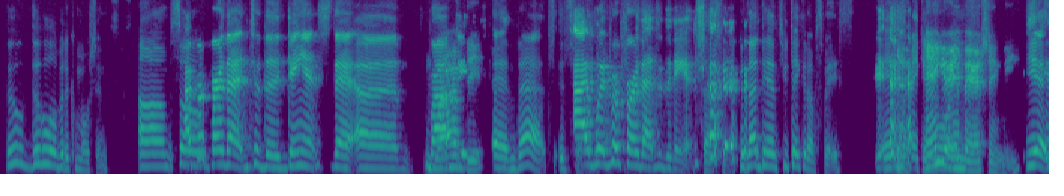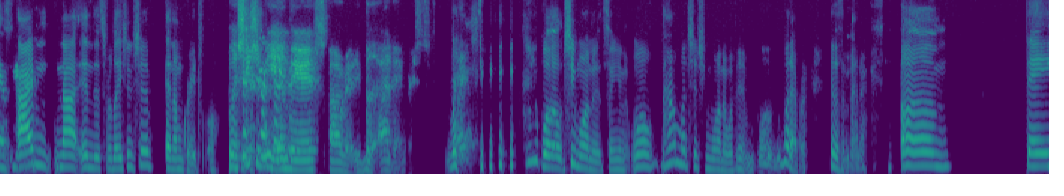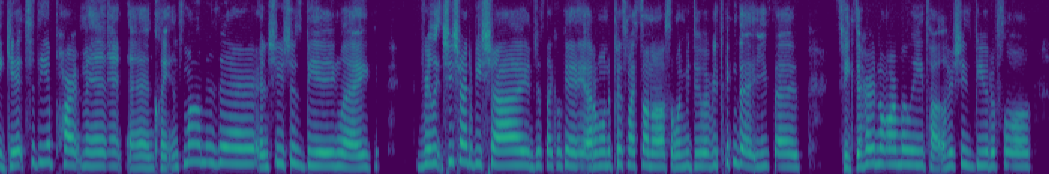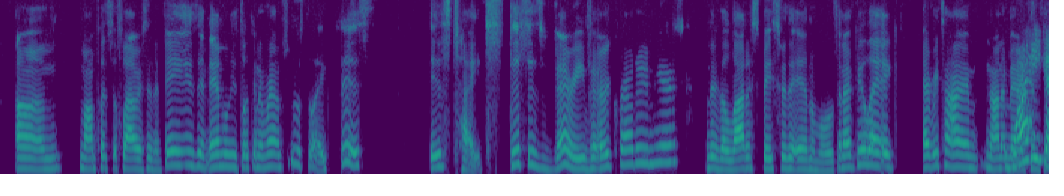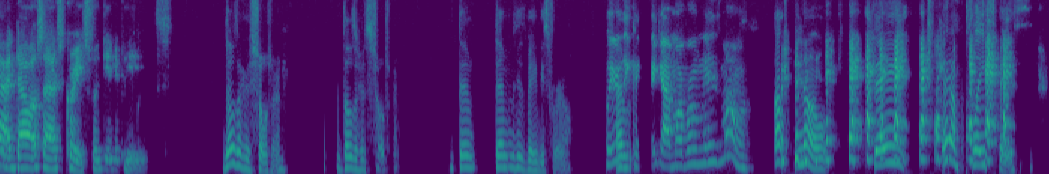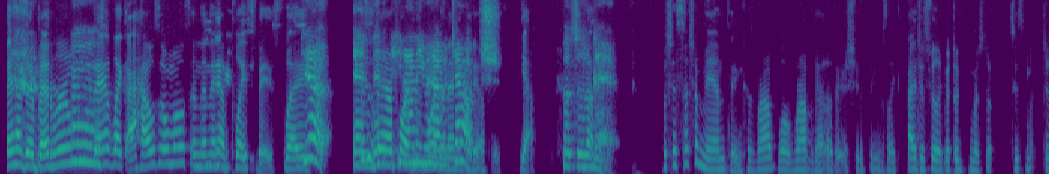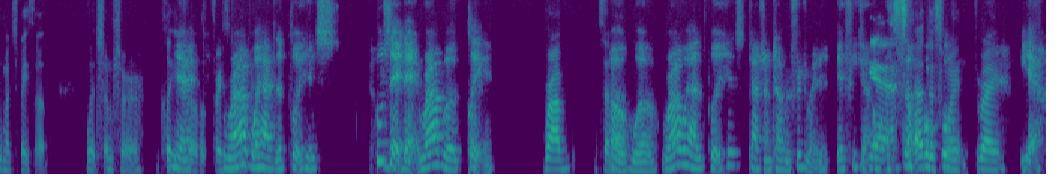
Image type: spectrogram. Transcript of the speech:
do, do a little bit of commotion. Um, so I prefer that to the dance that uh Rob, Rob did. did. and that is. Fun. I would prefer that to the dance because that dance you taking up space. And, you're, and you're embarrassing me. Yeah, I'm not in this relationship, and I'm grateful. But she should be embarrassed already. But I digress. Well, she wanted so you know. Well, how much did she want it with him? Well, whatever. It doesn't matter. Um, they get to the apartment, and Clayton's mom is there, and she's just being like, really. She's trying to be shy and just like, okay, I don't want to piss my son off, so let me do everything that he says. Speak to her normally, tell her she's beautiful. Um, mom puts the flowers in a vase, and Anali's looking around. She was like, this is tight. This is very, very crowded in here. There's a lot of space for the animals. And I feel like every time non American. Why he got dog sized crates for guinea pigs? Those are his children. Those are his children. Them, them, his babies for real. Clearly, because they got more room than his mama. Uh, no, they they have play space. They have their bedroom. They have like a house almost, and then they have play space. Like yeah, and this is their apartment he don't even have a couch. Yeah, because of uh, that. Which is such a man thing because Rob, well, Rob got other issues. He was like, I just feel like we took too much, too, too much space up, which I'm sure Clayton. Yeah, Rob would have to put his. Who said that? Rob or Clayton? Rob said. Oh that. well, Rob would have to put his couch on top of the refrigerator if he got yeah. one. So. At this point, right? Yeah.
